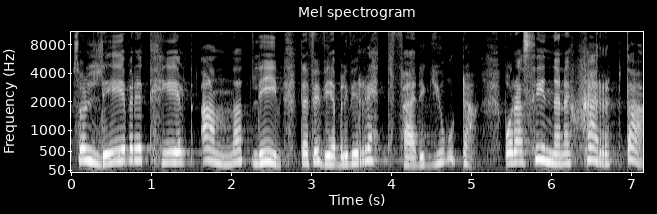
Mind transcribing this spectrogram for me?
som lever ett helt annat liv därför vi har blivit rättfärdiggjorda. Våra sinnen är skärpta.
